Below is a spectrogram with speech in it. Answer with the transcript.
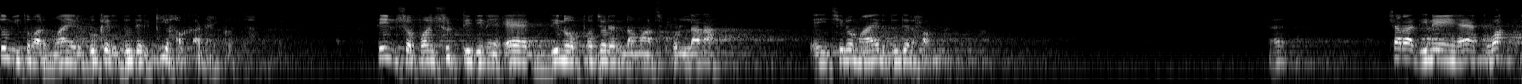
তুমি তোমার মায়ের বুকের দুধের কি হক আদায় করলা? তিনশো পঁয়ষট্টি দিনে একদিনও ফজরের নামাজ পড়লা না। এই ছিল মায়ের দুধের হক। হ্যাঁ? সারা দিনে এক ওয়াক্ত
